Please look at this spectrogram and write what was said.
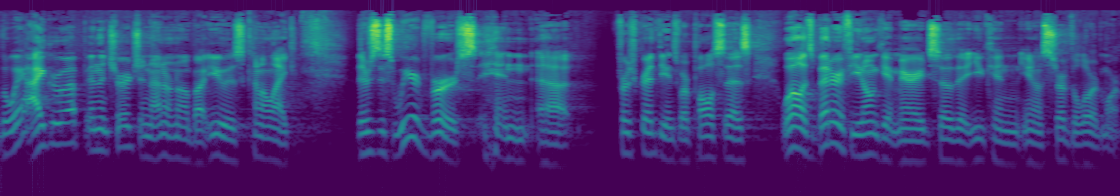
the way I grew up in the church, and I don't know about you, is kind of like there's this weird verse in uh, 1 Corinthians where Paul says, Well, it's better if you don't get married so that you can, you know, serve the Lord more.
